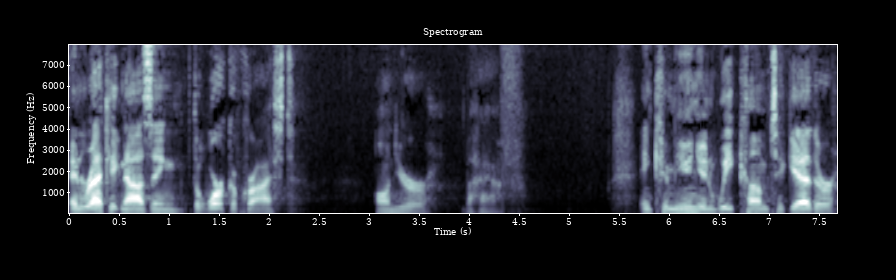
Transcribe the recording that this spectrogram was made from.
and recognizing the work of Christ on your behalf. In communion, we come together,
